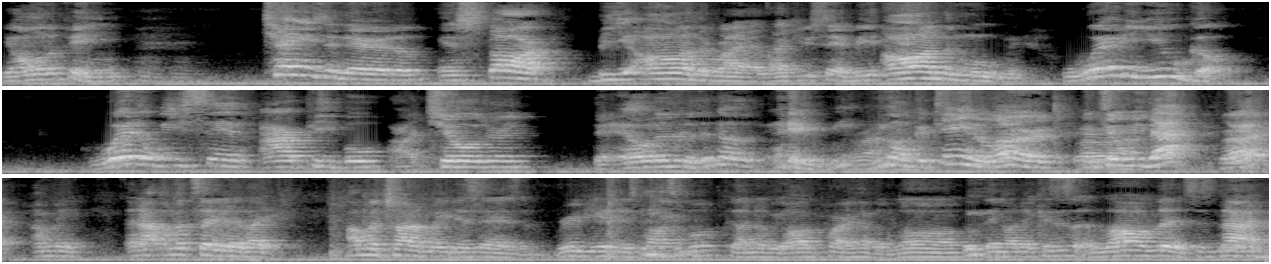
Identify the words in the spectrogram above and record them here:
your own opinion, mm-hmm. change the narrative and start beyond the riot, like you said, beyond the movement? Where do you go? Where do we send our people, our children, the elders? Because it doesn't. Hey, we we gonna continue to learn until we die, right? I mean, and I, I'm gonna tell you that like I'm gonna try to make this as abbreviated as possible because I know we all probably have a long thing on it because it's a long list. It's not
